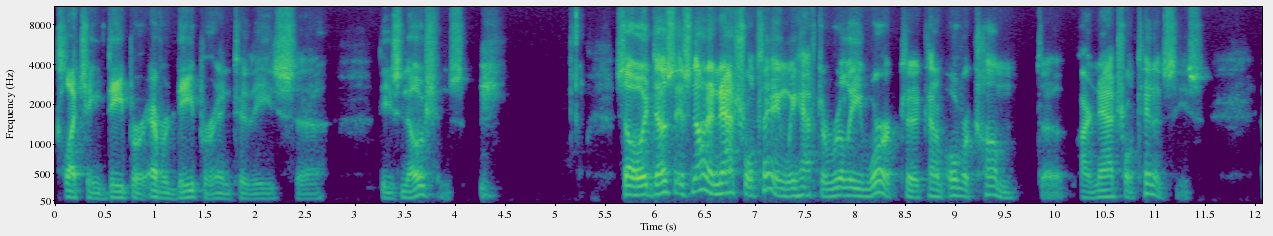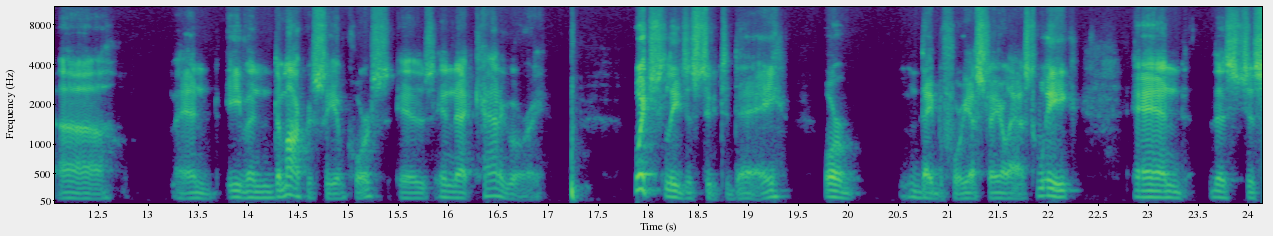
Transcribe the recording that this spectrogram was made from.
clutching deeper, ever deeper into these uh, these notions. So it does. It's not a natural thing. We have to really work to kind of overcome the, our natural tendencies. uh, and even democracy, of course, is in that category, which leads us to today or day before yesterday or last week. And this just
